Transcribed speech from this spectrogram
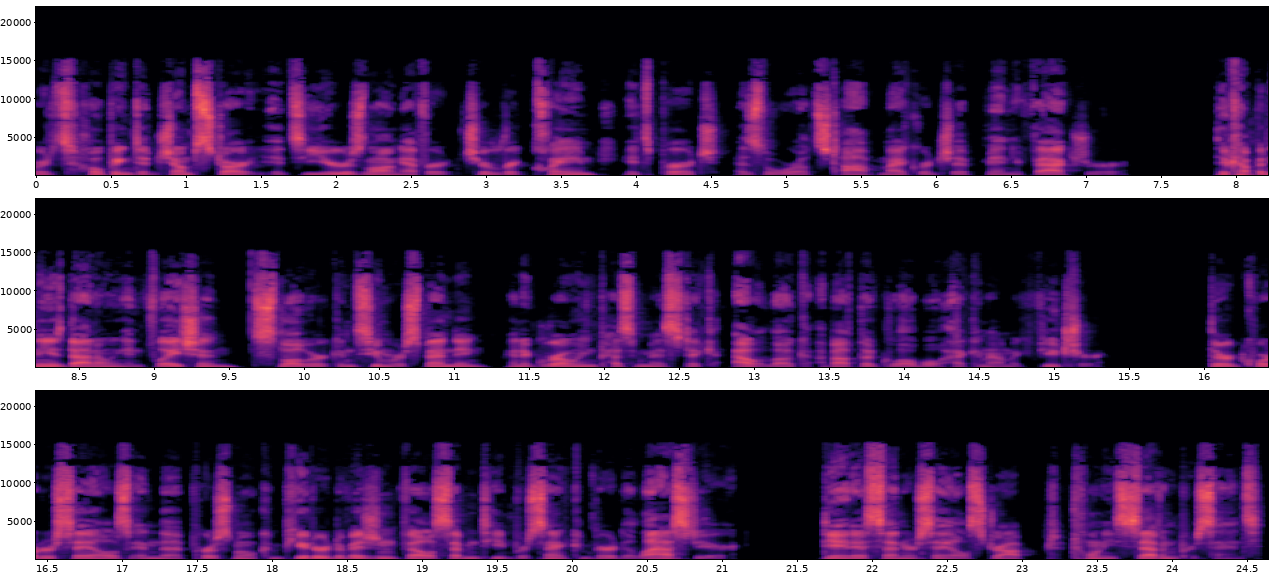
where it's hoping to jumpstart its years long effort to reclaim its perch as the world's top microchip manufacturer. The company is battling inflation, slower consumer spending, and a growing pessimistic outlook about the global economic future. Third quarter sales in the personal computer division fell 17% compared to last year Data center sales dropped 27%.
